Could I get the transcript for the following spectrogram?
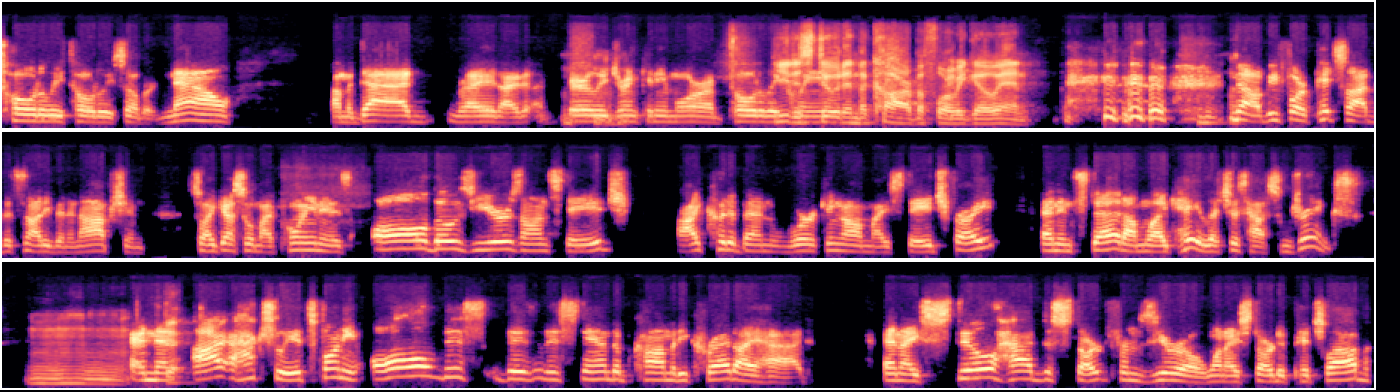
totally, totally sober. Now I'm a dad, right? I barely drink anymore. I'm totally. You clean. just do it in the car before we go in. no, before pitch lab, that's not even an option. So I guess what my point is, all those years on stage, I could have been working on my stage fright, and instead I'm like, hey, let's just have some drinks. Mm-hmm. And then I actually, it's funny, all this this, this stand up comedy cred I had, and I still had to start from zero when I started Pitch Lab,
